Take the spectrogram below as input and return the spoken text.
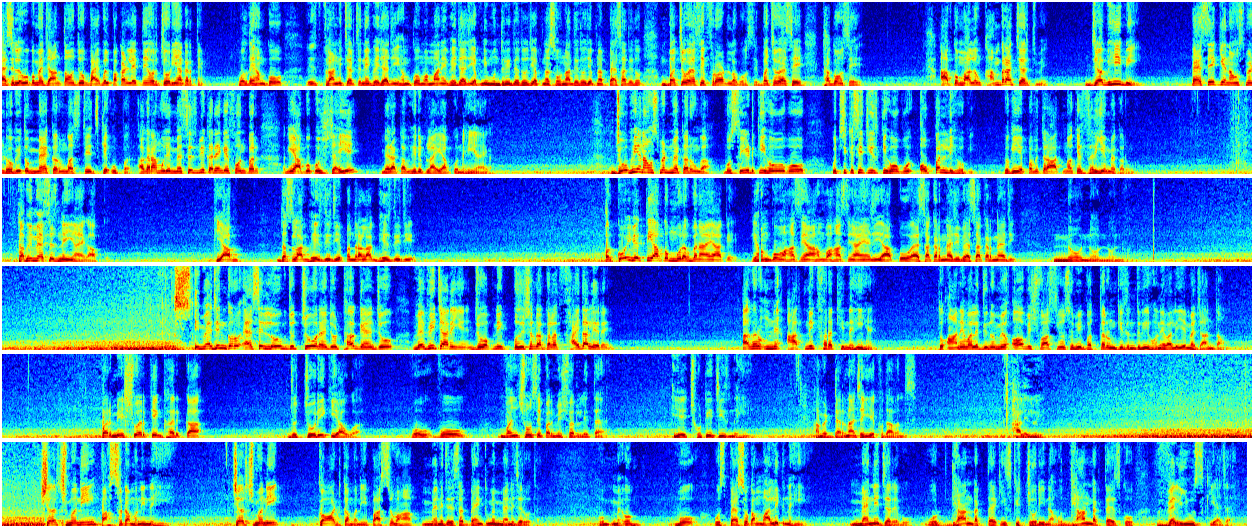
ऐसे लोगों को मैं जानता हूँ जो बाइबल पकड़ लेते हैं और चोरियाँ करते हैं। बोलते हैं, हमको फलानी चर्च ने भेजा जी, हमको मम्मा ने भेजा जी, अपनी मुंदरी दे दो जी, अपना सोना दे दो जी, अपना पैसा दे दो। बचो ऐसे फ्रॉड लोगों से, बचो ऐसे ठगों से। आपको मालूम खाम्बरा चर्च में जब ही भी पैसे की अनाउंसमेंट होगी तो मैं करूँगा स्टेज के ऊपर। अगर आप मुझे मैसेज भी करेंगे फ़ोन पर कि आपको कुछ चाहिए, मेरा कभी रिप्लाई आपको नहीं आएगा। जो भी अनाउंसमेंट मैं करूँगा, वो सीड की हो, वो कुछ किसी चीज़ की हो, वो ओपनली होगी, क्योंकि ये पवित्र आत्मा के ज़रिए मैं करूँगा। कभी मैसेज नहीं आएगा आपको कि आप दस लाख भेज दीजिए, पंद्रह लाख भेज दीजिए। और कोई व्यक्ति आपको मूर्ख बनाए आके कि हमको वहाँ से हम वहाँ से आए हैं जी, आपको ऐसा करना है जी, वैसा करना है जी। No no no no imagine करो ऐसे लोग जो चोर हैं, जो ठग हैं, जो व्यभिचारी हैं, जो अपनी पोजीशन का गलत फ़ायदा ले रहे हैं। अगर उनमें आत्मिक फ़र्क ही नहीं है तो आने वाले दिनों में अविश्वासियों से भी बदतर उनकी ज़िंदगी होने वाली है, मैं जानता हूँ। परमेश्वर के घर का जो चोरी किया हुआ, वो वो वंशों से परमेश्वर लेता है। ये छोटी चीज़ नहीं। हमें डरना चाहिए खुदावन से। हालेलुया चर्च मनी पास्टर का मनी नहीं चर्च मनी गॉड का मनी पास्टर वहाँ मैनेजर सर बैंक में मैनेजर होता है वो वो, वो उस पैसों का मालिक नहीं मैनेजर है वो वो ध्यान रखता है कि इसकी चोरी ना हो ध्यान रखता है इसको वेल यूज़ किया जाए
